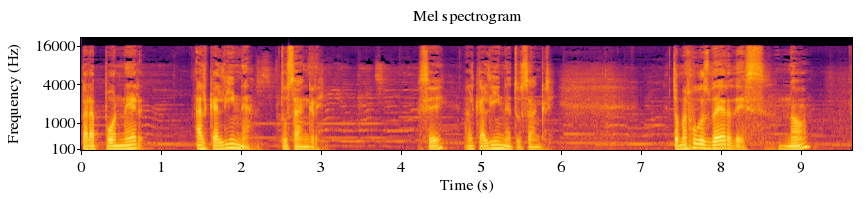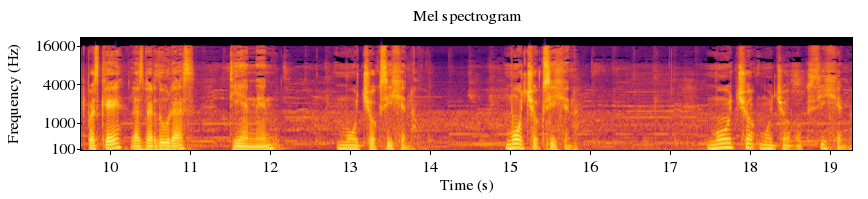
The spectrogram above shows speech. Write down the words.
Para poner alcalina tu sangre. ¿Sí? Alcalina tu sangre. Tomar jugos verdes, ¿no? Pues que las verduras tienen mucho oxígeno. Mucho oxígeno. Mucho, mucho oxígeno.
